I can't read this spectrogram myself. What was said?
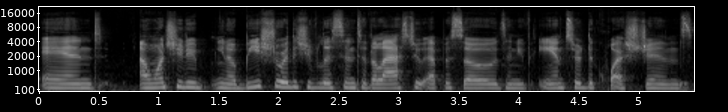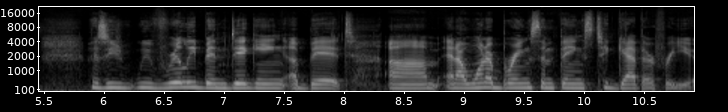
and I want you to, you know, be sure that you've listened to the last two episodes and you've answered the questions because you, we've really been digging a bit, um, and I want to bring some things together for you.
